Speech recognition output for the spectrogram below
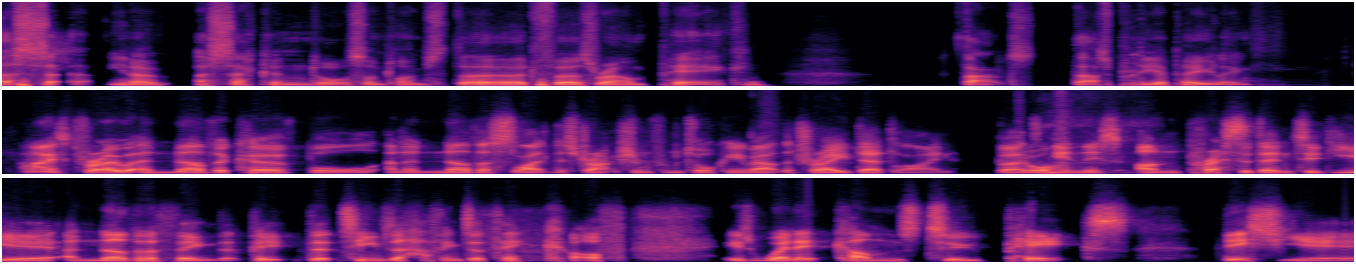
a se- you know a second or sometimes third first round pick, that's that's pretty appealing. Can I throw another curveball and another slight distraction from talking about the trade deadline? But in this unprecedented year, another thing that pe- that teams are having to think of is when it comes to picks this year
